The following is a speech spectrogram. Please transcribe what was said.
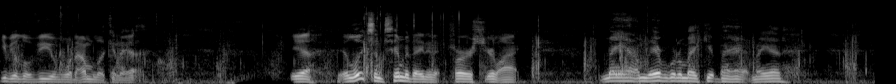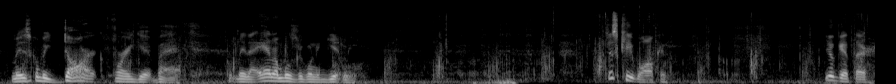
give you a little view of what I'm looking at. Yeah, it looks intimidating at first. You're like, man, I'm never going to make it back, man. I mean, it's going to be dark before I get back. I mean, the animals are going to get me. Just keep walking. You'll get there.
